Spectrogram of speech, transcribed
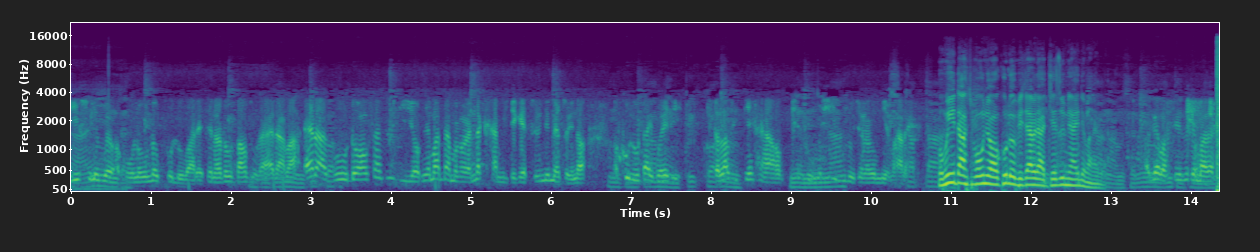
ရေးဆွေးနွေးပွဲအကုန်လုံးလုပ်ဖို့လိုပါတယ်ကျွန်တော်တို့တောင်းဆိုတာအဲ့ဒါပါအဲ့ဒါကိုဒေါအောင်ဆန်းစုကြည်ရောမြန်မာတပ်မတော်ရဲ့လက်ခံပြီးတကယ်ဆွေးနွေးမယ်ဆိုရင်တော့အခုလိုတိုက်ပွဲတွေဒီလောက်ပြင်းထန်အောင်ဖြစ်လို့မရှိဘူးလို့ကျွန်တော်တို့မြင်ပါတယ်ဘုံကြီးတာဘုံကျော်အခုလိုပြကြပြတာကျေးဇူးအများကြီးတင်ပါတယ်ဗျာဟုတ်ကဲ့ပါကျေးဇူးတင်ပါတယ်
